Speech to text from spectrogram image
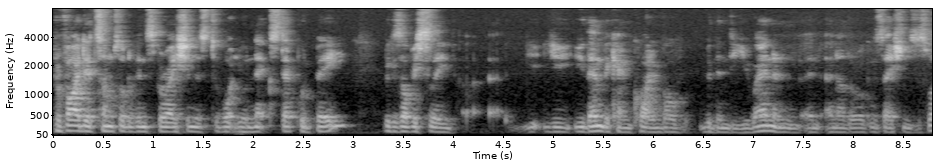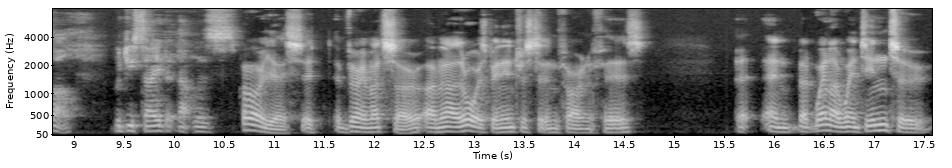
provided some sort of inspiration as to what your next step would be? Because obviously, uh, you, you then became quite involved within the UN and, and, and other organisations as well. Would you say that that was? Oh yes, it, very much so. I mean, I'd always been interested in foreign affairs, uh, and but when I went into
